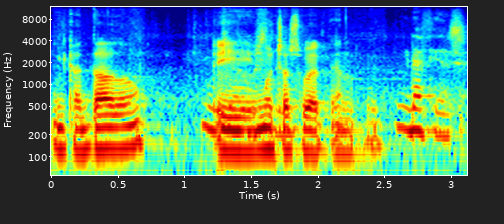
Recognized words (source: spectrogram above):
Encantado y gusto. mucha suerte. Gracias.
